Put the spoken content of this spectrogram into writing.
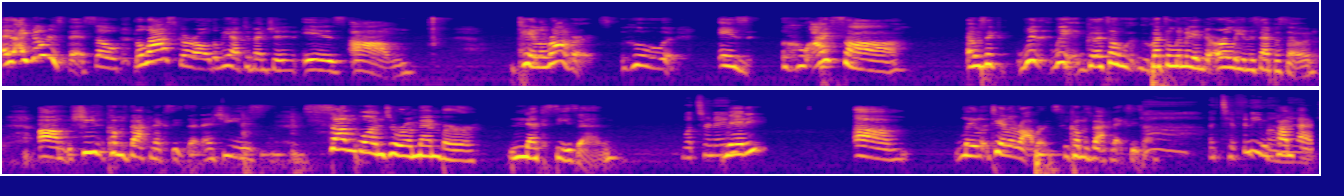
I, I noticed this. So the last girl that we have to mention is um, Taylor Roberts, who is who I saw. I was like, wait, wait, that's all that's eliminated early in this episode. Um, she comes back next season, and she's someone to remember next season. What's her name? Ready? Um, Layla, Taylor Roberts, who comes back next season, A Tiffany moment. Comeback.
